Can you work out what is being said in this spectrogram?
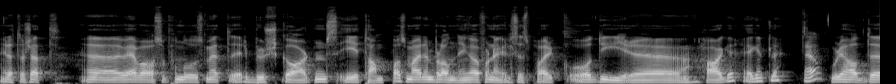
rett og slett. Eh, Jeg var også på noe som heter Bush Gardens i Tampa, som er en blanding av fornøyelsespark og dyrehage, egentlig. Ja, Hvor de hadde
